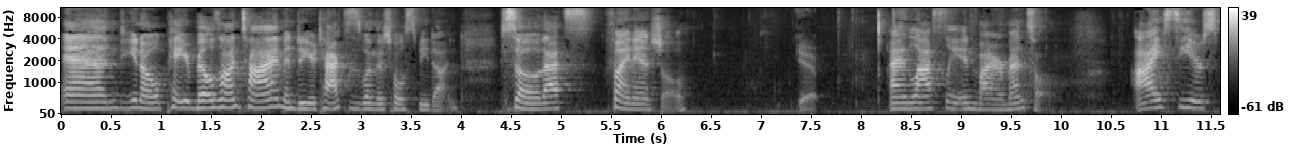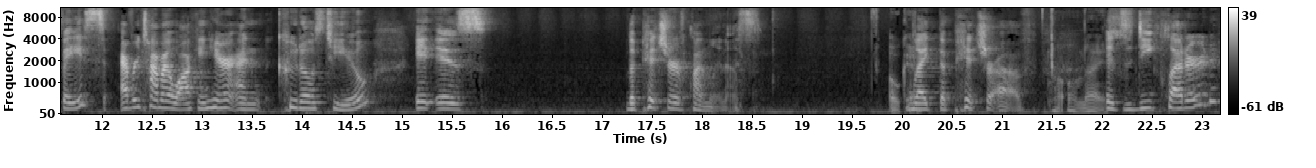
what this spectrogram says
and you know pay your bills on time and do your taxes when they're supposed to be done. So that's financial. Yeah. And lastly, environmental. I see your space every time I walk in here, and kudos to you. It is the picture of cleanliness, Okay. like the picture of. oh, nice. It's decluttered.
